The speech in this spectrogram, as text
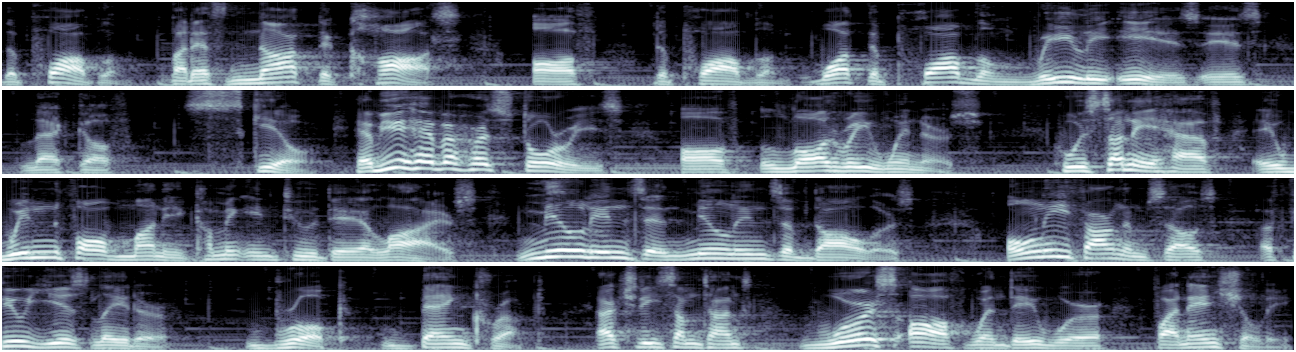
the problem, but it's not the cause of the problem. What the problem really is is lack of skill. Have you ever heard stories of lottery winners who suddenly have a windfall of money coming into their lives, millions and millions of dollars, only found themselves a few years later broke, bankrupt, actually sometimes worse off when they were financially.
